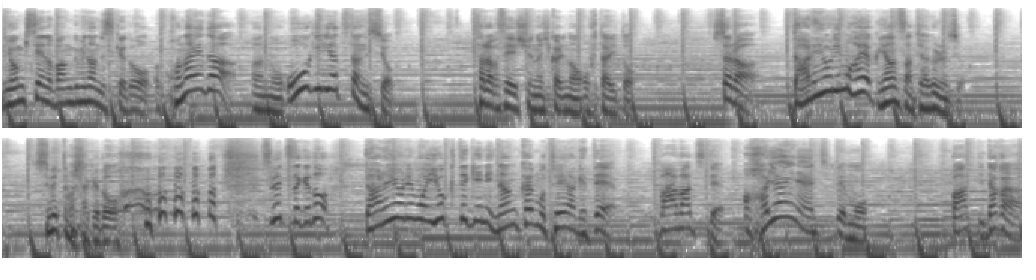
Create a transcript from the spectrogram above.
4期生の番組なんですけどこの間あの大喜利やってたんですよ。さらば青春の光のお二人と。そしたら誰よりも早くヤンさん手挙げるんですよ。滑ってましたけど。滑ってたけど誰よりも意欲的に何回も手挙げてバーバーっつって「あ早いね」っつってもうバッてだから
